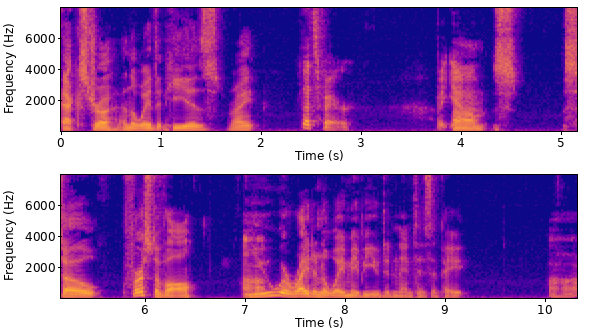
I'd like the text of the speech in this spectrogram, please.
extra in the way that he is right That's fair. But yeah. um so first of all uh-huh. you were right in a way maybe you didn't anticipate Uh-huh.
